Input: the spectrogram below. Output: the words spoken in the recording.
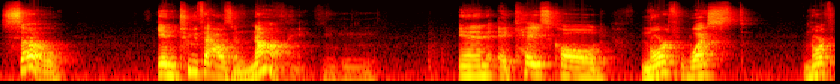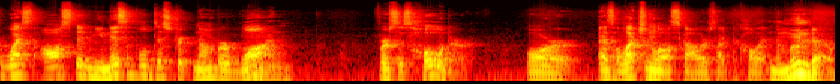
So, in 2009, mm-hmm. in a case called Northwest Northwest Austin Municipal District Number One versus Holder, or as election law scholars like to call it, NAMUDNO.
